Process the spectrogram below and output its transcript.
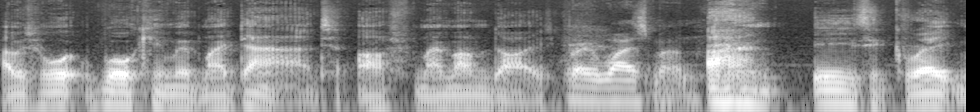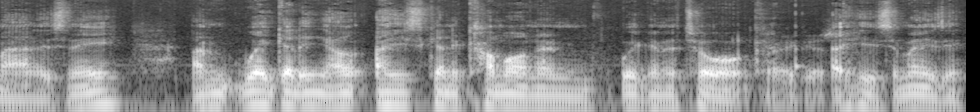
I was wa- walking with my dad after my mum died, Very wise man. and he's a great man, isn't he? And we're getting, uh, he's going to come on and we're going to talk. Very good. Uh, he's amazing.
